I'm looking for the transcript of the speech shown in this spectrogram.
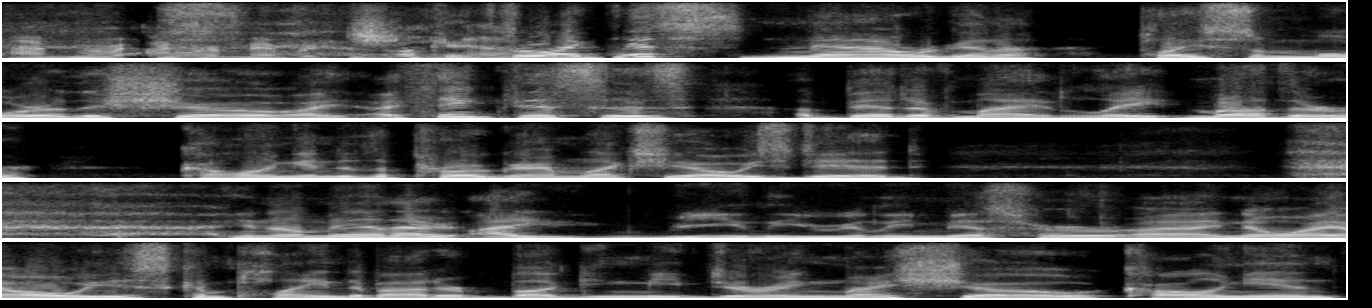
I remember, I remember Gina. Okay, so I guess now we're going to play some more of the show. I, I think this is a bit of my late mother calling into the program like she always did. You know, man, I, I really, really miss her. I know I always complained about her bugging me during my show, calling in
